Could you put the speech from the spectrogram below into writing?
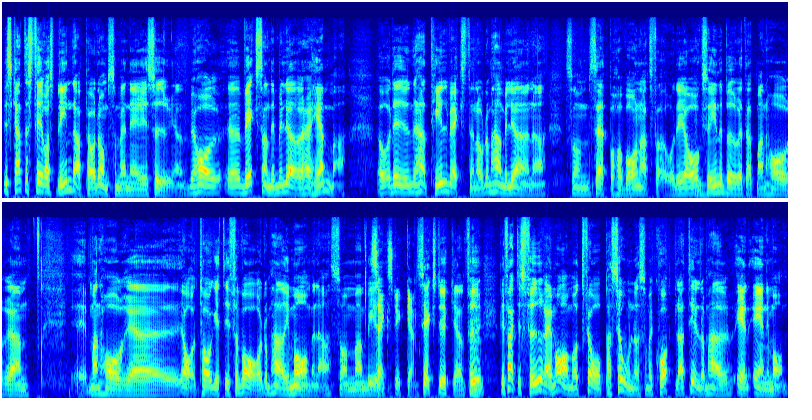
vi ska inte stirra oss blinda på de som är nere i Syrien. Vi har eh, växande miljöer här hemma. Och det är ju den här tillväxten av de här miljöerna som Säpo har varnat för. Och det har också inneburit att man har um, man har eh, ja, tagit i förvar de här imamerna som man vill. Sex stycken. Sex stycken. För mm. Det är faktiskt fyra imamer och två personer som är kopplade till de här, en, en imam.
